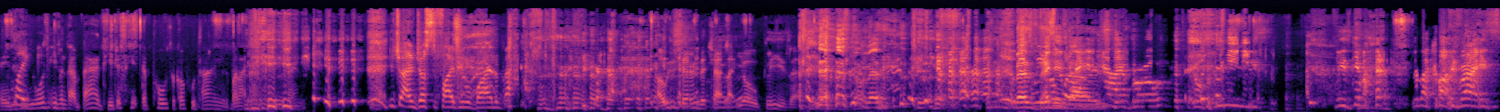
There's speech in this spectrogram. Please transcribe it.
He, like- he wasn't even that bad. He just hit the post a couple times, but like, hey, man. you try to justify people buying the back. I was just there the chat like, "Yo, please, like." Man- Man's Please begging, don't guy, bro. Yo, please. Please give my let my card rise.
